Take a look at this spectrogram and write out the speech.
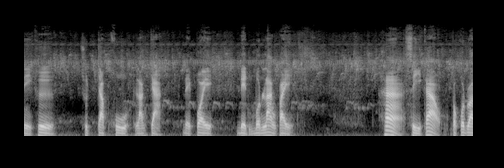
นี่คือสุดจับคูหลังจากได้ปล่อยเด่นบนล่างไป 549 ปรากฏว่า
